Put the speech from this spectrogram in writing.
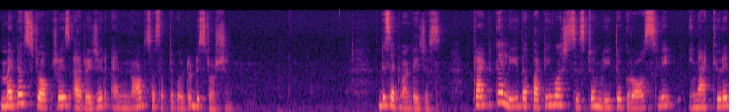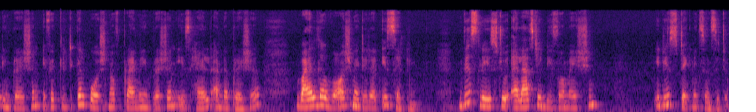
Metal stock trays are rigid and not susceptible to distortion. Disadvantages Practically, the putty wash system lead to grossly inaccurate impression if a critical portion of primary impression is held under pressure while the wash material is setting. This leads to elastic deformation. It is technique sensitive.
